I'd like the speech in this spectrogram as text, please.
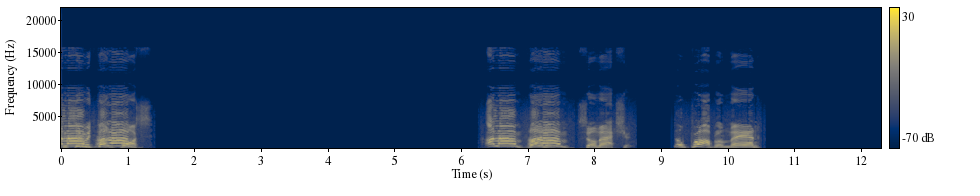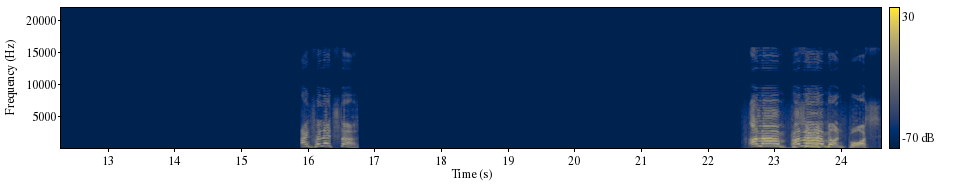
Consider it done, Alarm! boss. Alarm! Finally, Alarm! some action. No problem, man. Ein Verletzter! Alarm! Consider Alarm! it done, boss.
